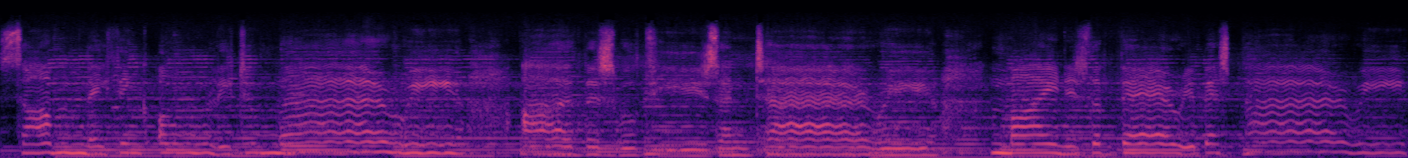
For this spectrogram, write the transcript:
Some may think only to marry, others will tease and tarry. Mine is the very best parry.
